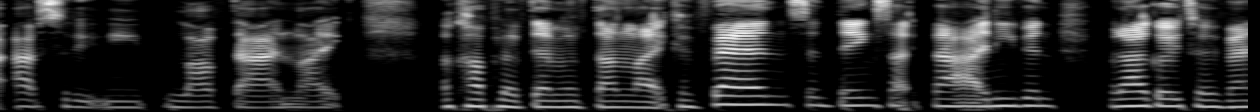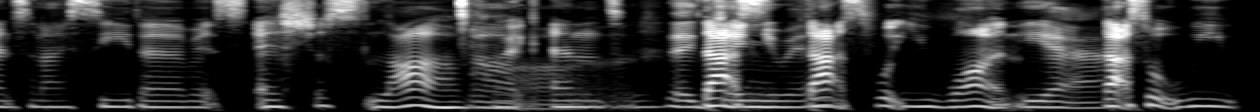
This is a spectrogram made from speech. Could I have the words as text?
I absolutely love that. And like a couple of them have done like events and things like that. And even when I go to events and I see them, it's it's just love. like and that's genuine. that's what you want. yeah. That's what we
